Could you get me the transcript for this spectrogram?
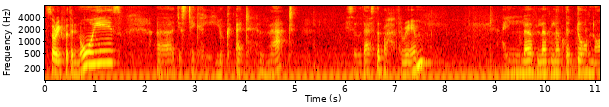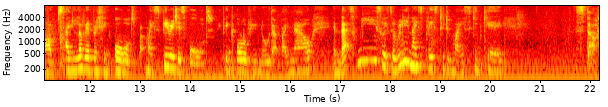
Sorry for the noise. Uh, just take a look at that. So that's the bathroom I love, love, love the doorknobs. I love everything old, but my spirit is old. I think all of you know that by now. And that's me. So it's a really nice place to do my skincare stuff.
